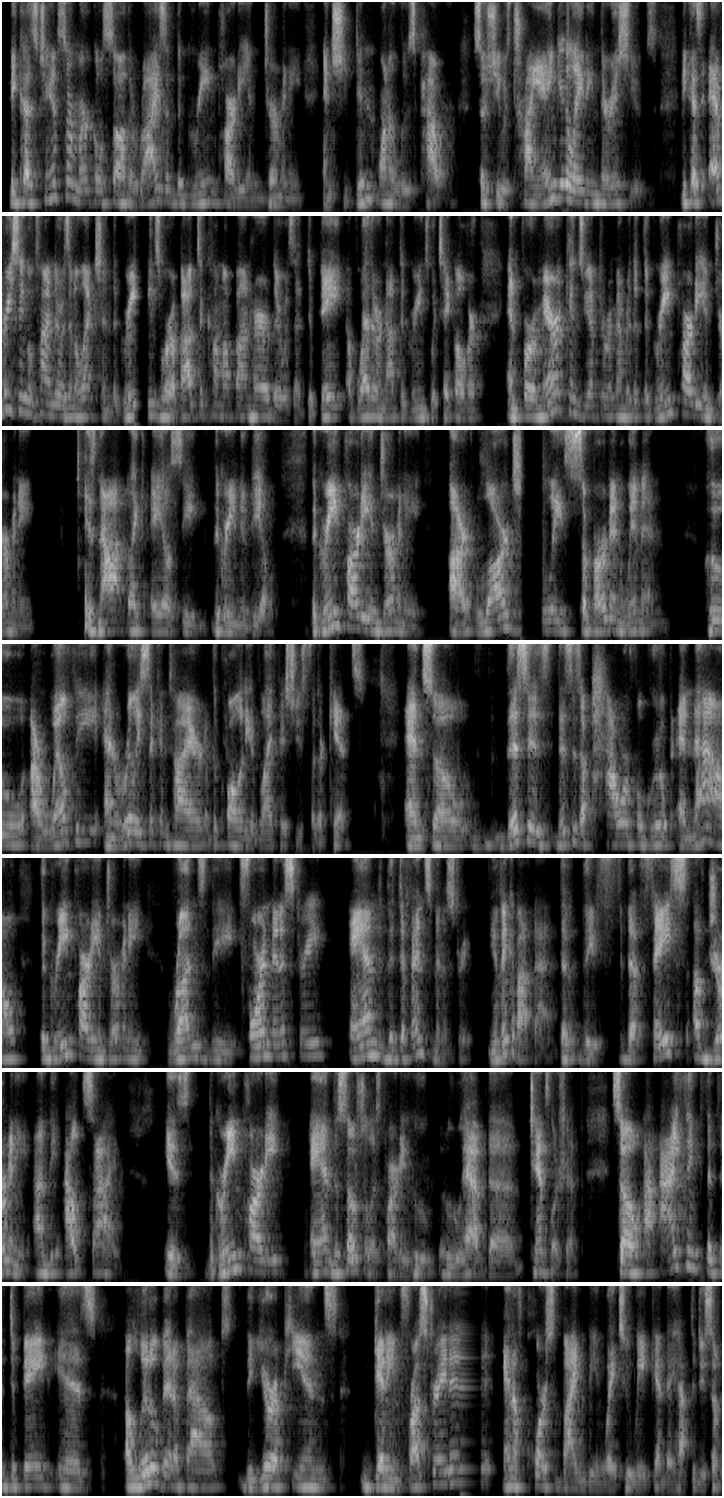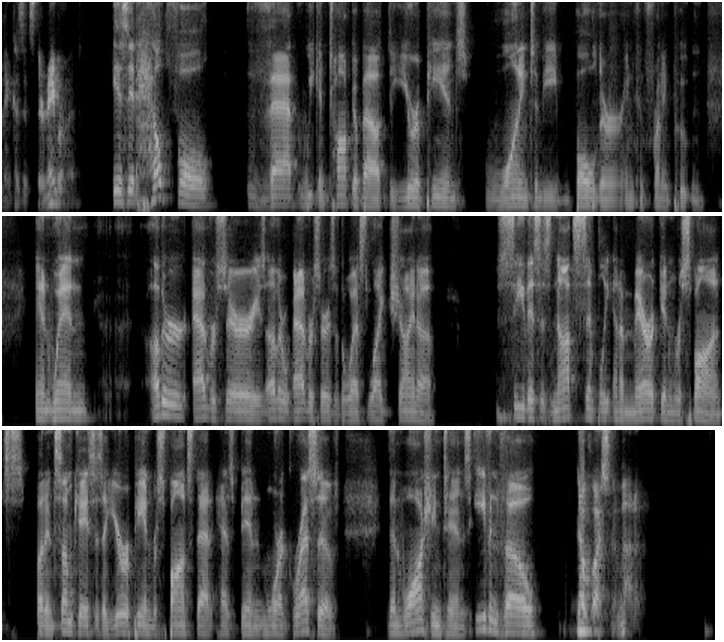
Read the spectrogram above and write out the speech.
because Chancellor Merkel saw the rise of the Green Party in Germany and she didn't want to lose power. So she was triangulating their issues because every single time there was an election, the Greens were about to come up on her. There was a debate of whether or not the Greens would take over. And for Americans, you have to remember that the Green Party in Germany is not like AOC, the Green New Deal. The Green Party in Germany are largely suburban women who are wealthy and really sick and tired of the quality of life issues for their kids. And so this is this is a powerful group and now the Green Party in Germany runs the foreign ministry and the defense ministry. You think about that. The, the, the face of Germany on the outside is the Green Party and the Socialist Party, who, who have the chancellorship. So I, think that the debate is a little bit about the Europeans getting frustrated, and of course, Biden being way too weak and they have to do something because it's their neighborhood is it helpful that we can talk about the Europeans wanting to be bolder in confronting Putin? And when other adversaries, other adversaries of the West, like China, see this as not simply an American response, but in some cases, a European response that has been more aggressive than Washington's, even though. No question about it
